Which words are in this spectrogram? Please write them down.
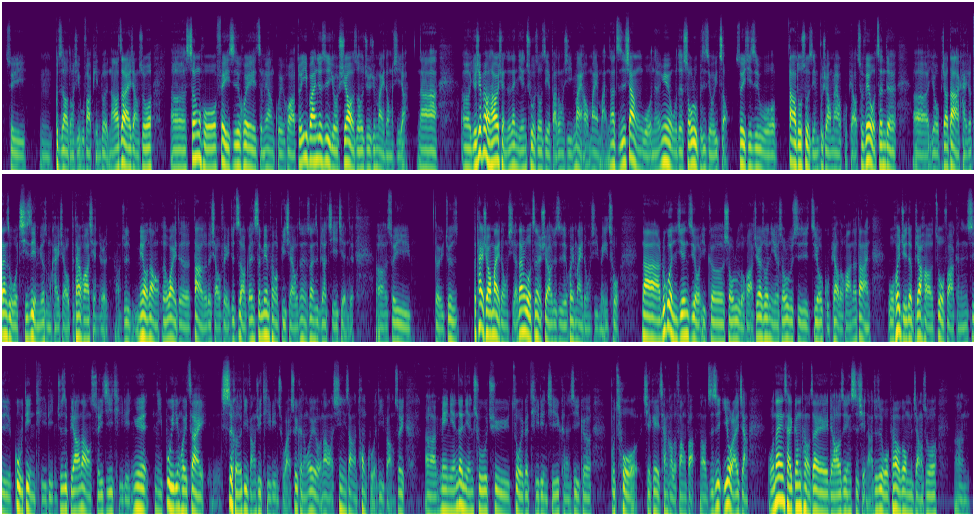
所以嗯，不知道的东西无法评论。然后再来讲说，呃，生活费是会怎么样规划？对，一般就是有需要的时候就去卖东西啊。那呃，有些朋友他会选择在年初的时候直接把东西卖好卖满。那只是像我呢，因为我的收入不是只有一种，所以其实我大多数的时间不需要卖好股票，除非我真的呃有比较大的开销。但是我其实也没有什么开销，我不太花钱的人啊，就是没有那种额外的大额的消费，就至少跟身边朋友比起来，我真的算是比较节俭的。呃，所以对，就是不太需要卖东西啊。但如果真的需要，就是会卖东西，没错。那如果你今天只有一个收入的话，就是说你的收入是只有股票的话，那当然我会觉得比较好的做法可能是固定提领，就是不要那种随机提领，因为你不一定会在适合的地方去提领出来，所以可能会有那种心理上的痛苦的地方。所以呃，每年的年初去做一个提领，其实可能是一个不错且可以参考的方法。然后只是以我来讲，我那天才跟朋友在聊这件事情啊，就是我朋友跟我们讲说，嗯。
